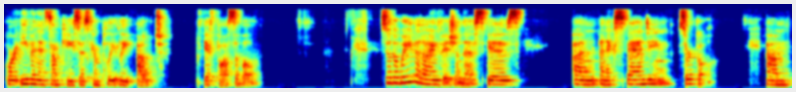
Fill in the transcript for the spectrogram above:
or even in some cases, completely out, if possible. So, the way that I envision this is an, an expanding circle. Um,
